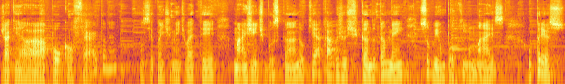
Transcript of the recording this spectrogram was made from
Já que há pouca oferta, né? Consequentemente vai ter mais gente buscando, o que acaba justificando também subir um pouquinho mais o preço.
